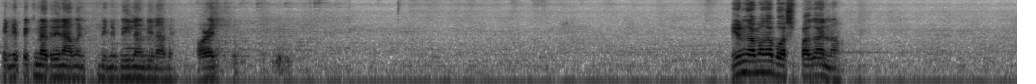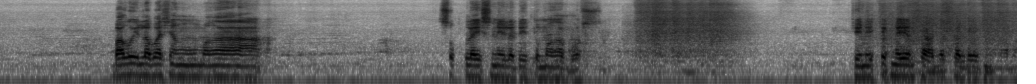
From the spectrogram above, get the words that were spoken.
Pinipik na rin namin. Binibilang din namin. Alright. Yun nga mga boss, pag ano, bago ilabas yung mga supplies nila dito mga boss, chinecheck na yan sa, ano, sa loob ng ano,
